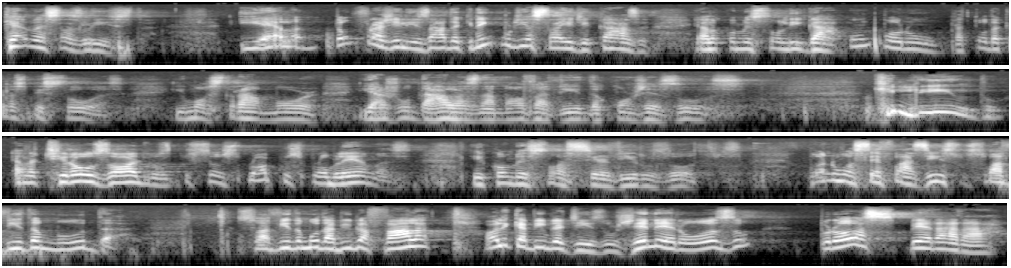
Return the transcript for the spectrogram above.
Quero essas listas. E ela, tão fragilizada que nem podia sair de casa, ela começou a ligar um por um para todas aquelas pessoas e mostrar amor e ajudá-las na nova vida com Jesus. Que lindo! Ela tirou os olhos dos seus próprios problemas e começou a servir os outros. Quando você faz isso, sua vida muda. Sua vida muda. A Bíblia fala, olha o que a Bíblia diz: o generoso prosperará.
